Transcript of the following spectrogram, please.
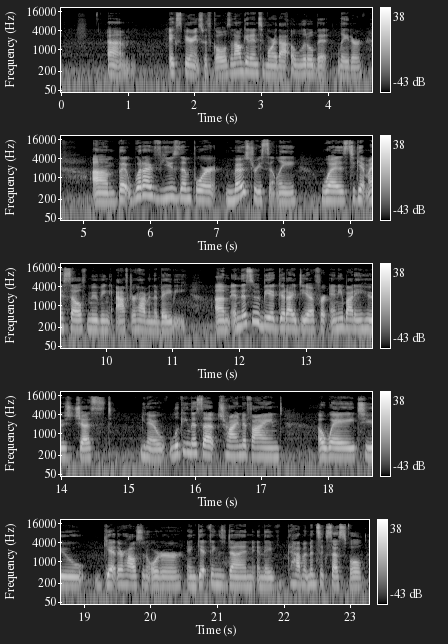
um, experience with goals, and I'll get into more of that a little bit later. Um, but what I've used them for most recently was to get myself moving after having the baby. Um, and this would be a good idea for anybody who's just, you know, looking this up, trying to find a way to get their house in order and get things done, and they haven't been successful.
